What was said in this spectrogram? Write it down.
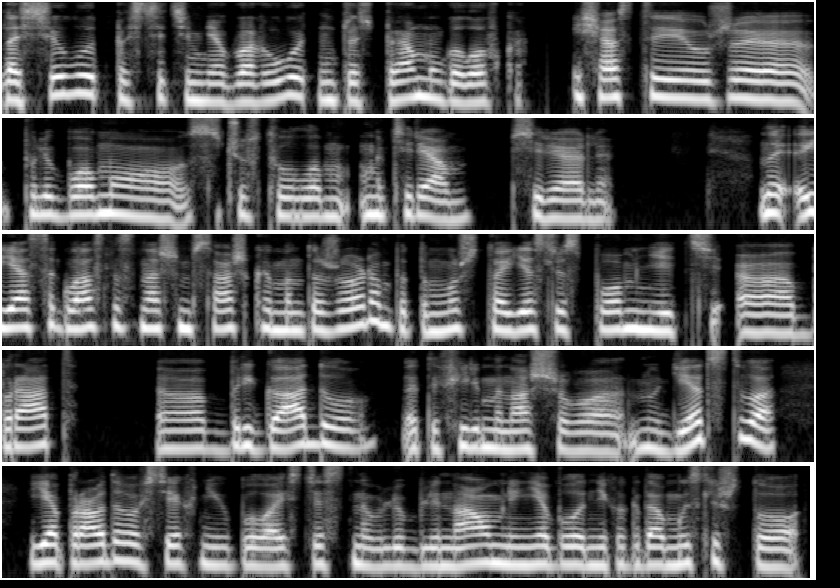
насилуют, простите меня, воруют, ну то есть прям уголовка. И сейчас ты уже по-любому сочувствовала матерям в сериале. Но я согласна с нашим Сашкой монтажером, потому что если вспомнить э, брат «Бригаду», это фильмы нашего, ну, детства, я, правда, во всех них была, естественно, влюблена. У меня не было никогда мысли, что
